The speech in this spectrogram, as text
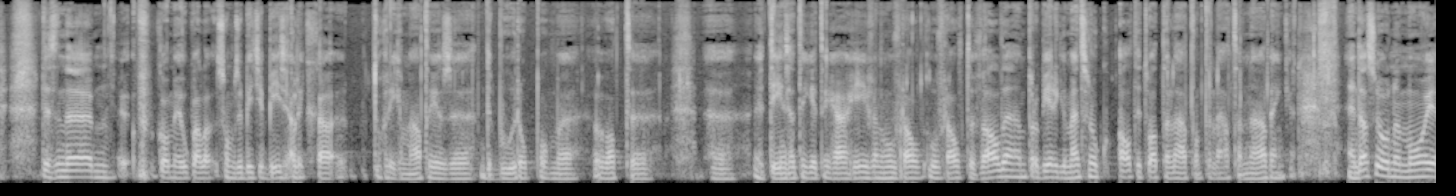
het is een, ik kom mij ook wel soms een beetje bezig. Ik ga toch regelmatig eens eh, de boer op om eh, wat eh, eh, uiteenzettingen te gaan geven overal, overal te velden. En probeer ik de mensen ook altijd wat te laten, te laten nadenken. En dat is zo'n mooi,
